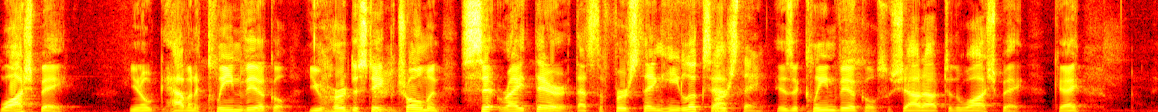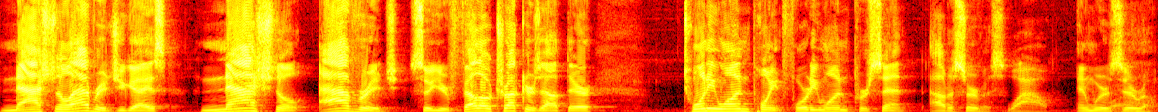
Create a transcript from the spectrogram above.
Wash bay, you know, having a clean vehicle. You heard the state patrolman sit right there. That's the first thing he looks at. First thing. is a clean vehicle. So shout out to the wash bay. Okay. National average, you guys. National average. So your fellow truckers out there, 21.41% out of service. Wow. And we're zero.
